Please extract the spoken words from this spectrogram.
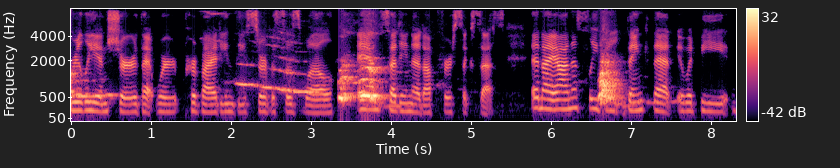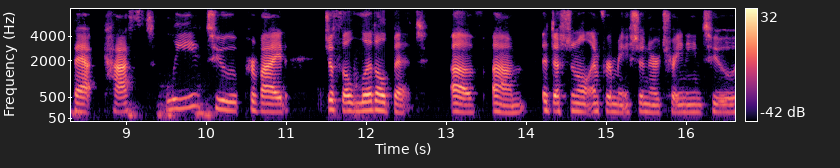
really ensure that we're providing these services well and setting it up for success? And I honestly don't think that it would be that costly to provide just a little bit of um, additional information or training to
